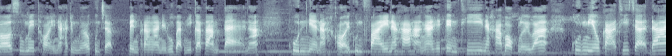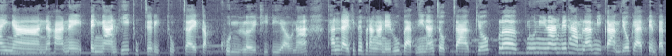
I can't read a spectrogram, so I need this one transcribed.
ก็สู้ไม่ถอยนะคะ ถึงแม้ว่าคุณจะเป็นพลังงานในรูปแบบนี้ก็ตามแต่นะ คุณเนี่ยนะขอให้คุณไฟนะคะ หางานให้เต็มที่นะคะ บอกเลยว่าคุณมีโอกาสที่จะได้งานนะคะในเป็นงานที่ถูกจริตถูกใจกับคุณเลยทีเดียวนะ ท่านใดที่เป็นพลังงานในรูปแบบนี้นะ จบจากยกเลิกนู่นนี่นั่นไม่ทำแล้วมีการยกย้ายเปลี่ยนแปลง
